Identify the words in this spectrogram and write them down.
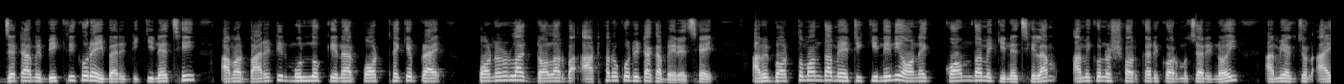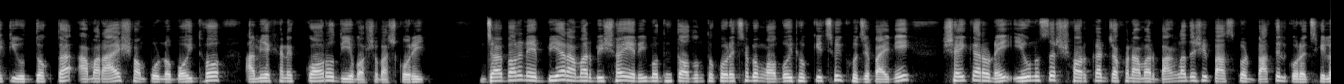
যেটা আমি বিক্রি করে এই বাড়িটি কিনেছি। আমার বাড়িটির মূল্য কেনার পর থেকে প্রায় পনেরো লাখ ডলার বা আঠারো কোটি টাকা বেড়েছে। আমি বর্তমান দামে এটি কিনিনি, অনেক কম দামে কিনেছিলাম। আমি কোনো সরকারি কর্মচারী নই, আমি একজন আইটি উদ্যোক্তা। আমার আয় সম্পূর্ণ বৈধ, আমি এখানে করও দিয়ে বসবাস করি। জয় বলেন, এফবিআর আমার বিষয়ে এরই মধ্যে তদন্ত করেছে এবং অবৈধ কিছুই খুঁজে পায়নি। সেই কারণেই ইউনুসের সরকার যখন আমার বাংলাদেশি পাসপোর্ট বাতিল করেছিল,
